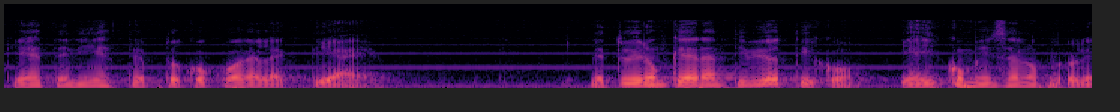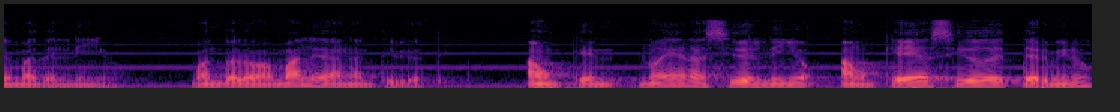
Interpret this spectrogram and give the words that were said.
que ella tenía Streptococcus agalactiae. Le tuvieron que dar antibiótico y ahí comienzan los problemas del niño. Cuando a la mamá le dan antibiótico, aunque no haya nacido el niño, aunque haya sido de término,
